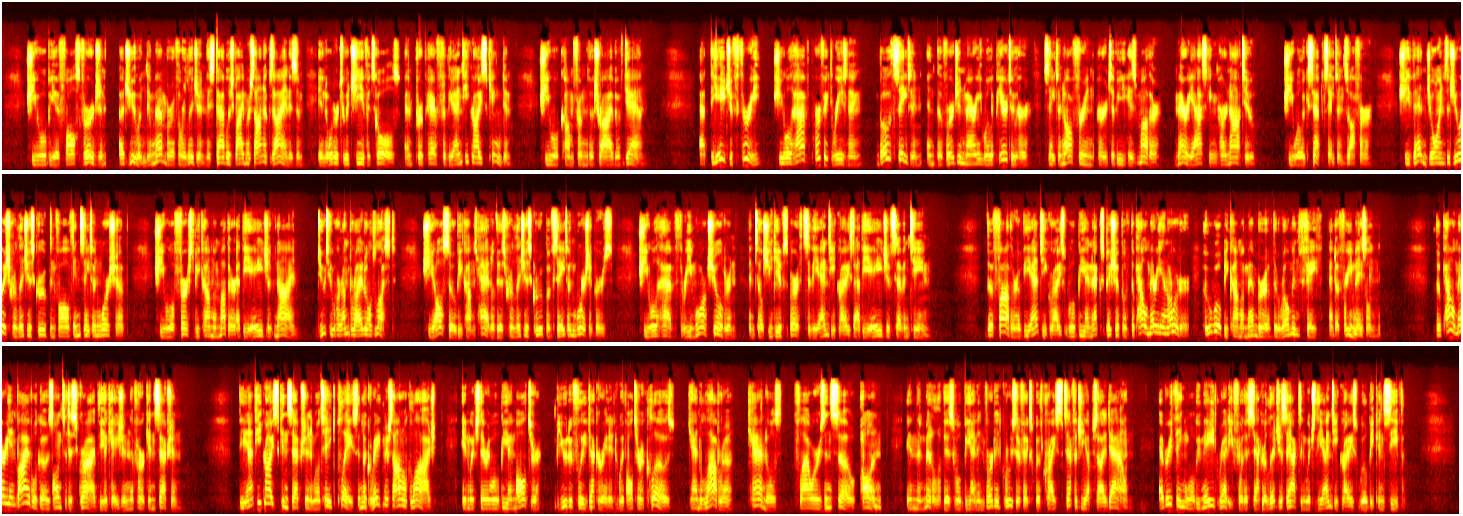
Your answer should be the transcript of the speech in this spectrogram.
She will be a false virgin, a Jew and a member of a religion established by Masonic Zionism, in order to achieve its goals and prepare for the Antichrist kingdom. She will come from the tribe of Dan. At the age of three, she will have perfect reasoning. Both Satan and the Virgin Mary will appear to her, Satan offering her to be his mother, Mary asking her not to. She will accept Satan's offer. She then joins the Jewish religious group involved in Satan worship. She will first become a mother at the age of nine, due to her unbridled lust. She also becomes head of this religious group of Satan worshippers. She will have three more children, until she gives birth to the Antichrist at the age of 17. The father of the Antichrist will be an ex-bishop of the Palmarian order, who will become a member of the Roman faith and a Freemason. The Palmarian Bible goes on to describe the occasion of her conception. The Antichrist conception will take place in a great Masonic lodge, in which there will be an altar, beautifully decorated with altar clothes, candelabra, candles, flowers and so on. In the middle of this will be an inverted crucifix with Christ's effigy upside down. Everything will be made ready for the sacrilegious act in which the Antichrist will be conceived.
